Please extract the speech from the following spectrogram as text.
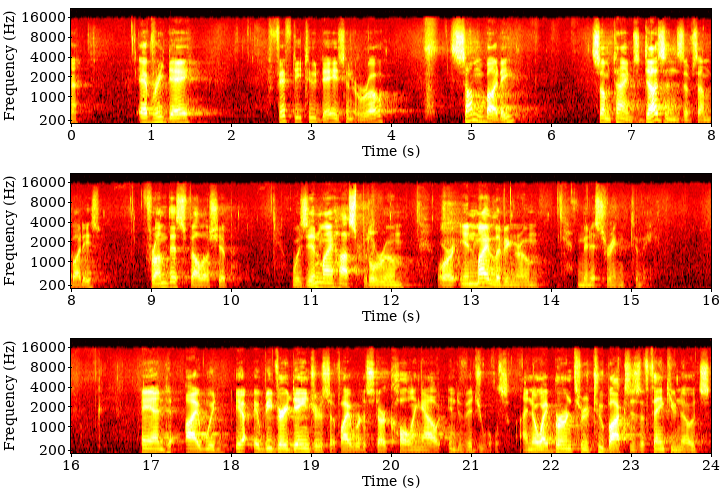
every day, 52 days in a row, somebody, sometimes dozens of somebodies from this fellowship was in my hospital room or in my living room ministering to me. And I would, it would be very dangerous if I were to start calling out individuals. I know I burned through two boxes of thank you notes,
